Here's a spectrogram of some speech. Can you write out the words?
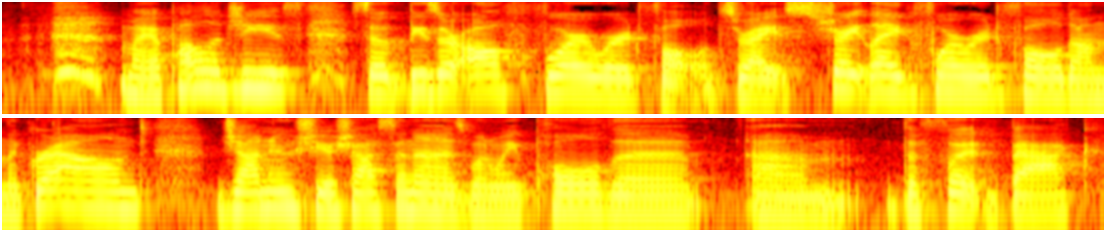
my apologies. So, these are all forward folds, right? Straight leg forward fold on the ground. Janu Shirshasana is when we pull the um, the foot back.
